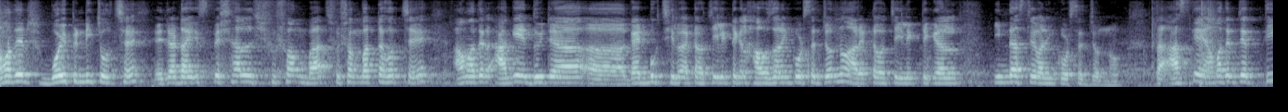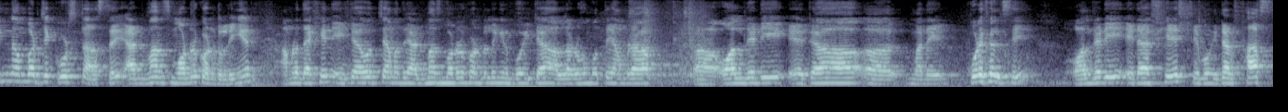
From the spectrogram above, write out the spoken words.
আমাদের বই প্রিন্টিং চলছে। এটা একটা স্পেশাল সুসংবাদ। সুসংবাদটা হচ্ছে, আমাদের আগে দুইটা গাইডবুক ছিল। একটা হচ্ছে ইলেকট্রিক্যাল হাউস ওয়ারিং কোর্সের জন্য, আর একটা হচ্ছে ইলেকট্রিক্যাল ইন্ডাস্ট্রি ওয়ারিং কোর্সের জন্য। তা আজকে আমাদের যে তিন নম্বর যে কোর্সটা আছে অ্যাডভান্স মোটর কন্ট্রোলিংয়ের আমরা দেখেন, এইটা হচ্ছে আমাদের অ্যাডভান্স মোটর কন্ট্রোলিং এর বইটা। আল্লাহ রহমতে আমরা অলরেডি এটা মানে করে ফেলছি। অলরেডি এটা শেষ এবং এটার ফার্স্ট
